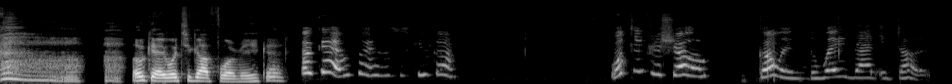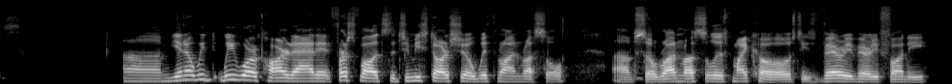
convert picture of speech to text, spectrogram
okay, what you got for me? Okay, okay, okay, let's just keep going. What keeps your show going the way that it does? Um, you know, we we work hard at it. First of all, it's the Jimmy Star Show with Ron Russell. Um, so Ron Russell is my co-host. He's very very funny.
